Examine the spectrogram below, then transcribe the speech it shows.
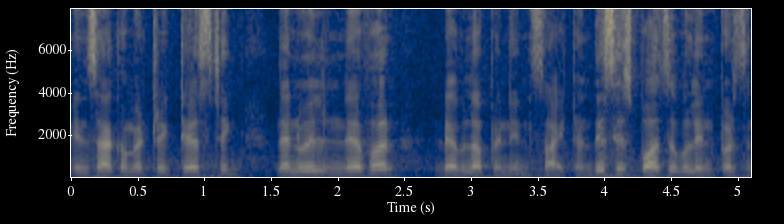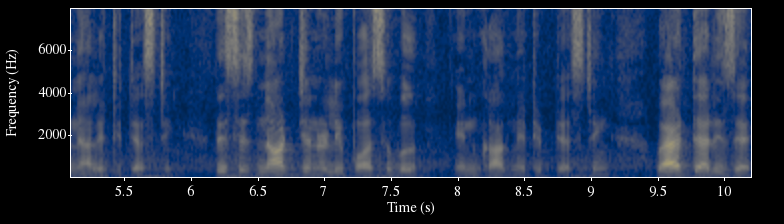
in psychometric testing, then we will never develop an insight and this is possible in personality testing. This is not generally possible in cognitive testing, where there is a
